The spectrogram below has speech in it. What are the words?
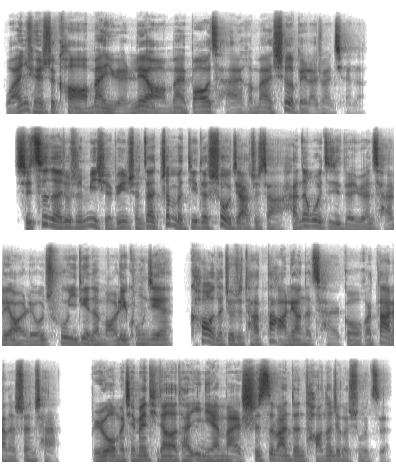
完全是靠卖原料、卖包材和卖设备来赚钱的。其次呢，就是蜜雪冰城在这么低的售价之下，还能为自己的原材料留出一定的毛利空间，靠的就是它大量的采购和大量的生产。比如我们前面提到的，它一年买十四万吨糖的这个数字。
